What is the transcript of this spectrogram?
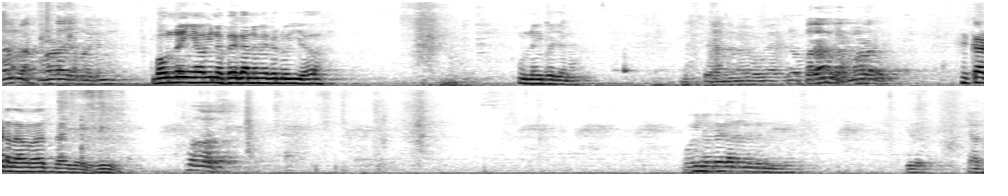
ਨਾ ਰੱਖ ਮੜਾ ਜਿਹਾ ਆਪਣੇ ਕਿੰਨੇ। ਬਹੁਤ ਨਹੀਂ ਆ ਉਹੀ 90 91 ਕਿਲੋ ਹੀ ਆ। ਉਨਾ ਹੀ ਵਜਨ ਆ। 94 ਹੋ ਗਿਆ। ਪਰਾਂ ਨੂੰ ਕਰ ਮੜਾ ਘਟਦਾ ਵੱਧਦਾ ਜਾਈ ਬਸ। ਉਹੀ 90 91 ਕਿਲੋ ਹੀ। ਆ ਚੱਲ।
